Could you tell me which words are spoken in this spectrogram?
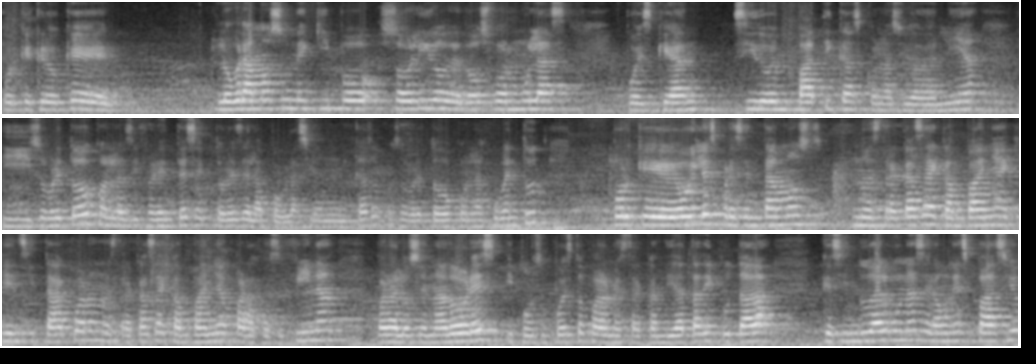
porque creo que logramos un equipo sólido de dos fórmulas pues que han sido empáticas con la ciudadanía y sobre todo con los diferentes sectores de la población, en mi caso pues sobre todo con la juventud, porque hoy les presentamos nuestra casa de campaña aquí en Zitácuaro, nuestra casa de campaña para Josefina, para los senadores y por supuesto para nuestra candidata diputada, que sin duda alguna será un espacio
